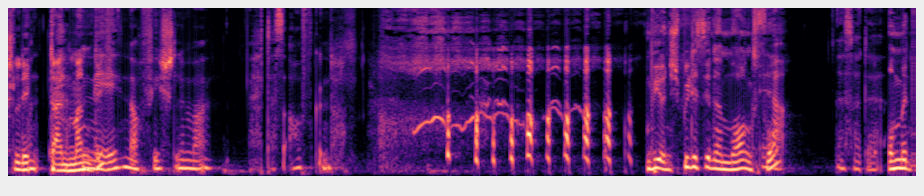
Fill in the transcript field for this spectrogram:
schlägt dein Mann nee, dich. noch viel schlimmer. Er hat das aufgenommen. Wie und spielt es dir dann morgens vor? Ja, das hat er. Und mit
